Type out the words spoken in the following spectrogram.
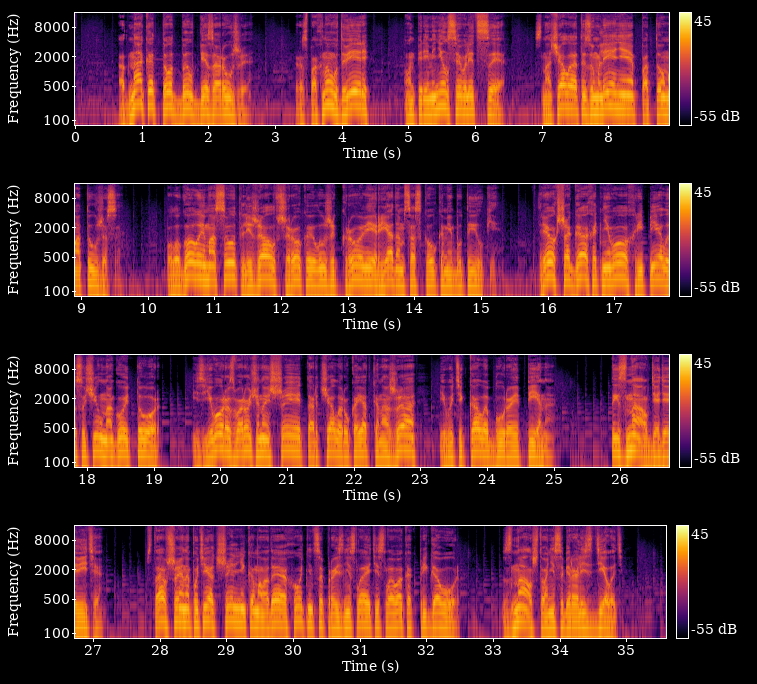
Однако тот был без оружия. Распахнув дверь, он переменился в лице. Сначала от изумления, потом от ужаса. Полуголый Масуд лежал в широкой луже крови рядом с осколками бутылки. В трех шагах от него хрипел и сучил ногой Тор. Из его развороченной шеи торчала рукоятка ножа и вытекала бурая пена. «Ты знал, дядя Витя!» Вставшая на пути отшельника молодая охотница произнесла эти слова как приговор. «Знал, что они собирались сделать.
